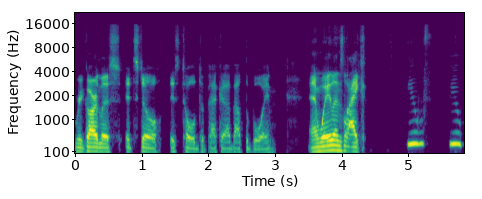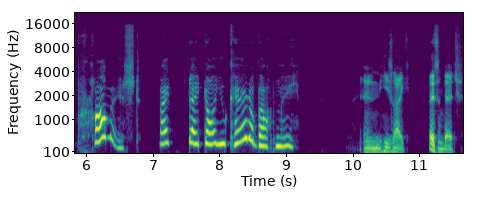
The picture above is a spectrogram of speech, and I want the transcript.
regardless, it still is told to Pekka about the boy, and Wylan's like, "You you promised. I I thought you cared about me." And he's like, "Listen, bitch,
